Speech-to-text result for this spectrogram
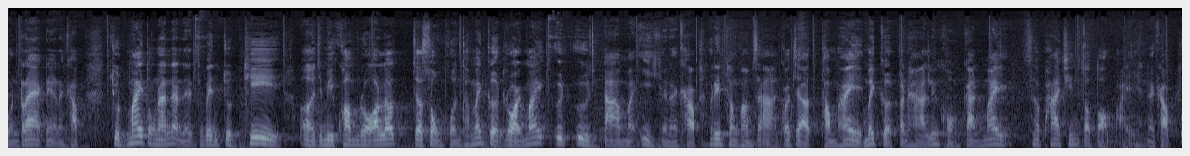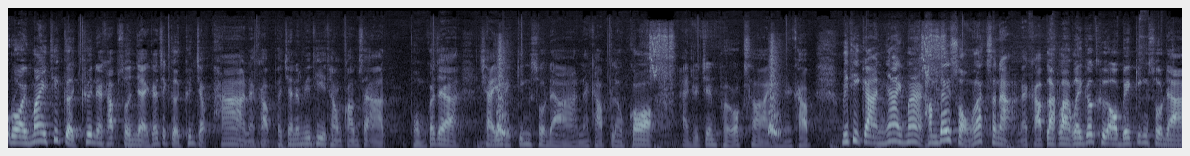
วันแรกเนี่ยนะครับจุดไหม้ตรงนั้นน่ะจะเป็นจุดที่เอ่อจะมีความร้อนแล้วจะส่งผลทำให้เกิดรอยไหม้อื่น ๆ ตามมาอีกนะครับรีบทำความสะอาดก็จะทำให้ไม่เกิดปัญหาเรื่องของการไหม้เสื้อผ้าชิ้นต่อๆไปนะครับรอยไหม้ที่เกิดขึ้นนะครับส่วนใหญ่ก็จะเกิดขึ้นจากผ้านะครับเพราะฉะนั้นวิธีทำความสะอาด ผมก็จะใช้เบกกิ้งโซดานะครับแล้วก็ไฮโดรเจนเพอร์ออกไซด์นะครับวิธีการง่ายมากทำได้ 2 ลักษณะนะครับหลักๆเลยก็คือเอาเบกกิ้งโซดา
